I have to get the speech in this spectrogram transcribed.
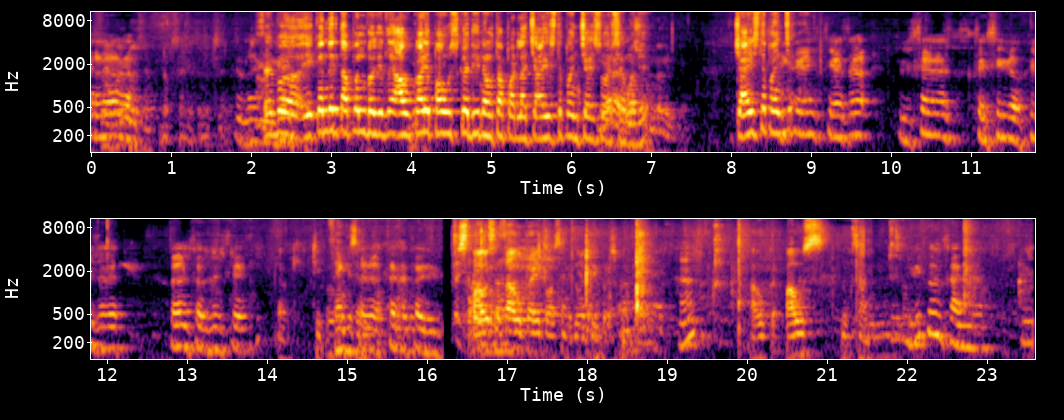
सगळं साहेब. एकंदरीत आपण बघितलं अवकाळी पाऊस कधी नव्हता पडला चाळीस ते पंचेचाळीस वर्षामध्ये? चाळीस ते ठीक पंचे आहे त्याचा विचार तहसील ऑफिसर प्रांत ऑफिसर ओके ठीक. थँक्यू सर पावसाचा अवकाळी पावसाने दोन तीन प्रश्न. हां अवका पाऊस नुकसान. मी पण सांगणार. मी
